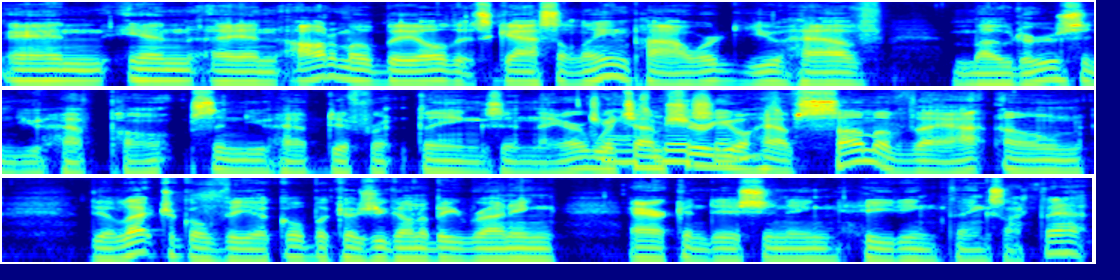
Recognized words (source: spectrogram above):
And in an automobile that's gasoline powered, you have motors and you have pumps and you have different things in there, which I'm sure you'll have some of that on the electrical vehicle because you're going to be running air conditioning, heating, things like that.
